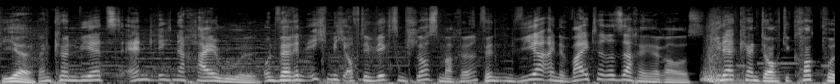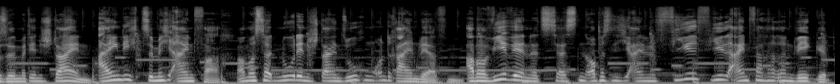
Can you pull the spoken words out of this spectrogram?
4. Dann können wir jetzt endlich nach Hyrule. Und während ich mich auf den Weg zum Schloss mache, finden wir eine weitere Sache heraus. Jeder kennt doch die Krog-Puzzle mit den Steinen. Eigentlich ziemlich einfach. Man muss halt nur den Stein suchen und reinwerfen. Aber wir werden jetzt testen, ob es nicht einen viel, viel einfacheren Weg gibt.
